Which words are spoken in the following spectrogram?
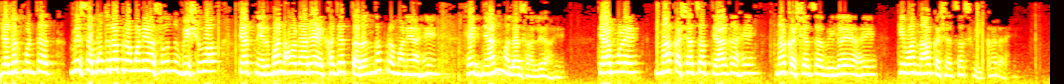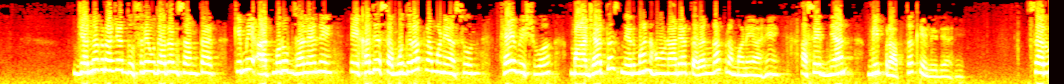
जनक म्हणतात मी समुद्राप्रमाणे असून विश्व त्यात निर्माण होणाऱ्या एखाद्या तरंगाप्रमाणे आहे. हे ज्ञान मला झाले आहे. त्यामुळे ना कशाचा त्याग आहे ना कशाचा विलय आहे किंवा ना कशाचा स्वीकार आहे. जनक राजा दुसरे उदाहरण सांगतात की मी आत्मरूप झाल्याने एखाद्या समुद्राप्रमाणे असून हे विश्व माझ्यातच निर्माण होणाऱ्या तरंगाप्रमाणे आहे असे ज्ञान मी प्राप्त केलेले आहे. सर्व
